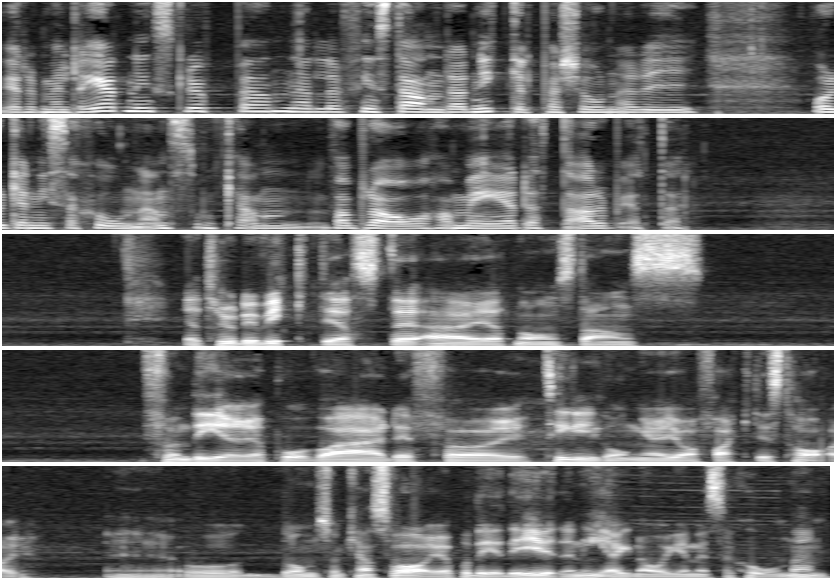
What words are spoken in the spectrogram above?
Är det med ledningsgruppen eller finns det andra nyckelpersoner i organisationen som kan vara bra att ha med i detta arbete? Jag tror det viktigaste är att någonstans fundera på vad är det för tillgångar jag faktiskt har? Eh, och de som kan svara på det, det är ju den egna organisationen.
